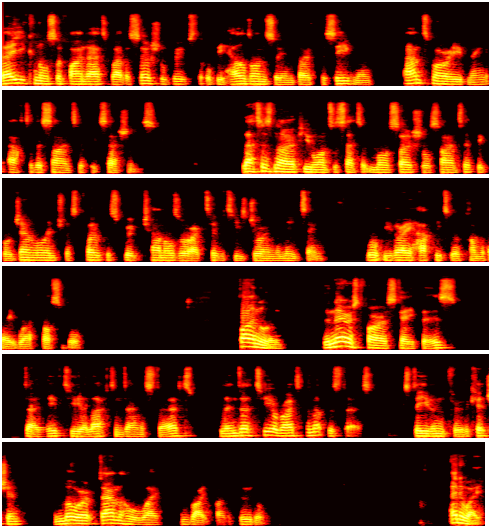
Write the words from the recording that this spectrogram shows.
there you can also find out about the social groups that will be held on Zoom both this evening and tomorrow evening after the scientific sessions. Let us know if you want to set up more social, scientific or general interest focus group channels or activities during the meeting. We'll be very happy to accommodate where possible. Finally, the nearest fire escape is Dave to your left and down the stairs, Linda to your right and up the stairs, Stephen through the kitchen, and Laura down the hallway and right by the poodle. Anyway,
